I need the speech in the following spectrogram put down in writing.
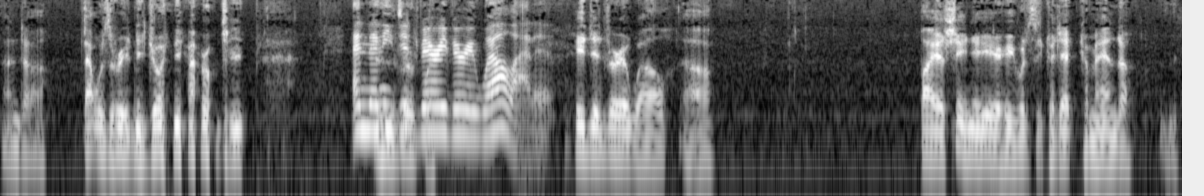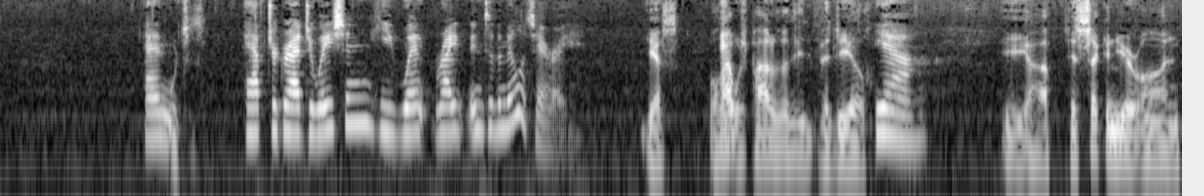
and uh, that was the reason he joined the ROTC. and then he the did first place. very very well at it. He did very well. Uh, by his senior year, he was the cadet commander, And which is after graduation, he went right into the military. yes. Well, that was part of the the deal. Yeah. He, uh, his second year on,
